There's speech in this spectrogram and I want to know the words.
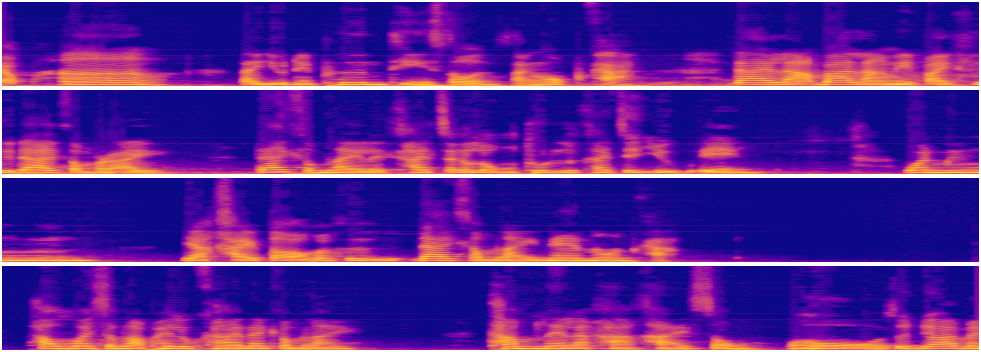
กับห้าง แต่อยู่ในพื้นที่โซนสงบค่ะ ได้ละบ้านหลังนี้ไปคือได้กำไร ได้กำไรเลยใครจะลงทุนหรือใครจะอยู่เอง วันหนึ่ง อยากขายต่อก็คือได้กำไรแน่นอนค่ะทำไว้สำหรับให้ลูกค้าได้กำไรทำในราคาขายส่ง โอ้โห สุดยอดไหม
